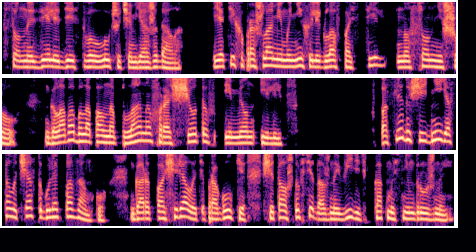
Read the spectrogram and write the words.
сонное зелье действовало лучше, чем я ожидала. Я тихо прошла мимо них и легла в постель, но сон не шел. Голова была полна планов, расчетов, имен и лиц. В последующие дни я стала часто гулять по замку. Гаррет поощрял эти прогулки, считал, что все должны видеть, как мы с ним дружны.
